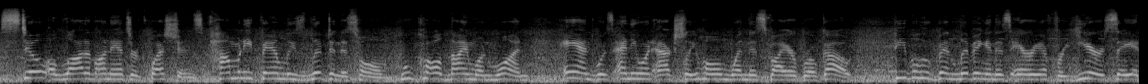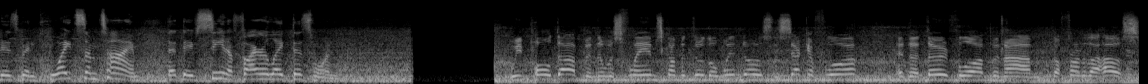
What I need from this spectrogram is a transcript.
Still a lot of unanswered questions. How many families lived in this home? Who called 911? And was anyone actually home when this fire broke out? People who've been living in this area for years say it has been quite some time that they've seen a fire like this one we pulled up and there was flames coming through the windows, the second floor and the third floor up in um, the front of the house.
